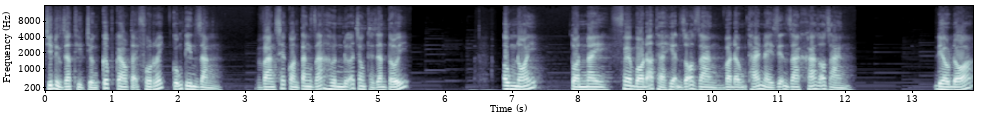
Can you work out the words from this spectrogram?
chiến lược gia thị trường cấp cao tại Forex cũng tin rằng vàng sẽ còn tăng giá hơn nữa trong thời gian tới. Ông nói, tuần này Febo đã thể hiện rõ ràng và động thái này diễn ra khá rõ ràng. Điều đó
